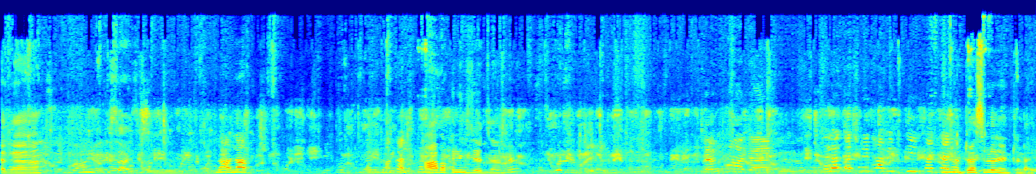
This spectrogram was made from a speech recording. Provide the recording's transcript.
కదా? ఆ పక్క నుంచి చూద్దాం డ్రెస్సులో ఉంటున్నాయి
